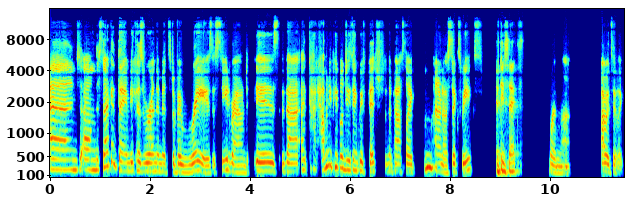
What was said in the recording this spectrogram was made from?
And um, the second thing, because we're in the midst of a raise, a seed round, is that, uh, God, how many people do you think we've pitched in the past, like, mm, I don't know, six weeks? 56. More than that. I would say like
